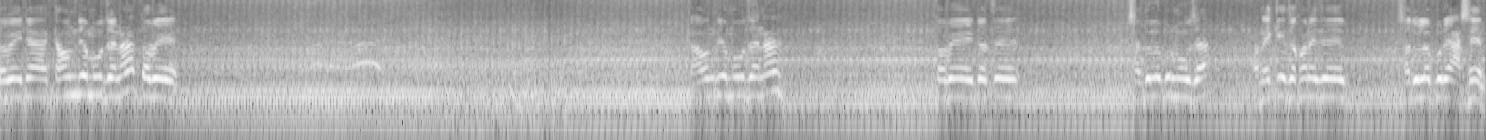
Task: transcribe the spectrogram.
তবে এটা কাউন্দিয়া মৌজা না, তবে কাউন্দিয়া মৌজা না। তবে এটা হচ্ছে সাদুল্লাপুর মৌজা। অনেকে যখন এই যে সাদুল্লাপুরে আসেন,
